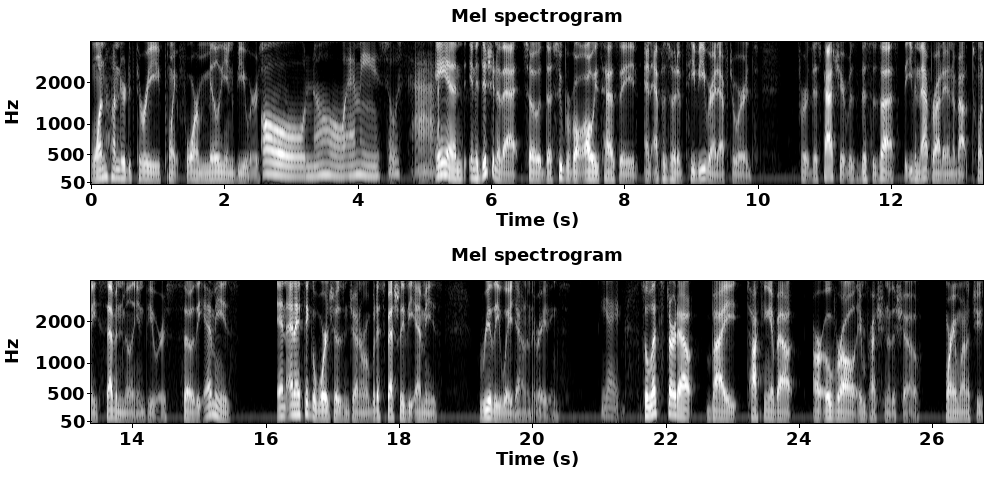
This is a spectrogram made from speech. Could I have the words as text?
103.4 million viewers. Oh no, Emmy, so sad. And in addition to that, so the Super Bowl always has a an episode of TV right afterwards. For this past year, it was This Is Us. Even that brought in about 27 million viewers. So the Emmys, and, and I think award shows in general, but especially the Emmys, really way down in the ratings. Yikes. So let's start out by talking about our overall impression of the show. Maureen, why don't you?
